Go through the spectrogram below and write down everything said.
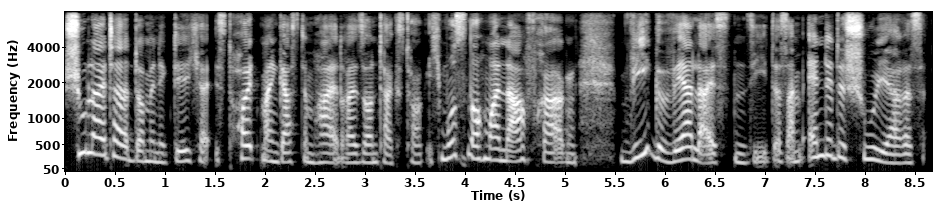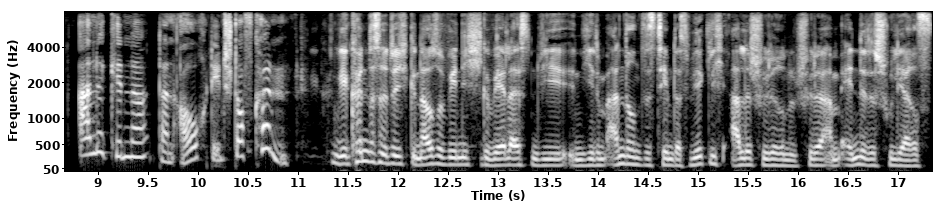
Schulleiter Dominik Dilcher ist heute mein Gast im HR3 Sonntagstalk. Ich muss noch mal nachfragen, wie gewährleisten Sie dass am Ende des Schuljahres alle Kinder dann auch den Stoff können. Wir können das natürlich genauso wenig gewährleisten wie in jedem anderen System, dass wirklich alle Schülerinnen und Schüler am Ende des Schuljahres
